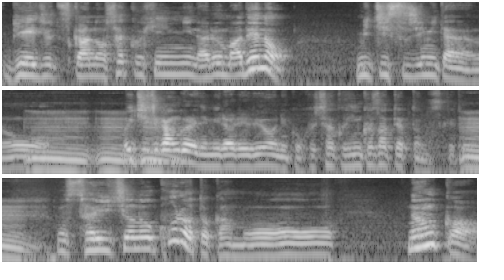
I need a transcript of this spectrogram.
芸術家の作品になるまでの道筋みたいなのを1時間ぐらいで見られるようにこう作品飾ってやったんですけど、うん。もう最初の頃とかもうなんか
